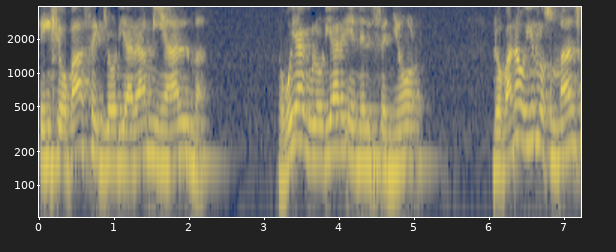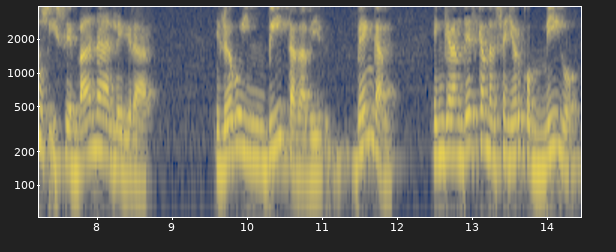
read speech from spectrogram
en Jehová se gloriará mi alma. Me voy a gloriar en el Señor. Lo van a oír los mansos y se van a alegrar. Y luego invita a David, vengan, engrandezcan al Señor conmigo,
